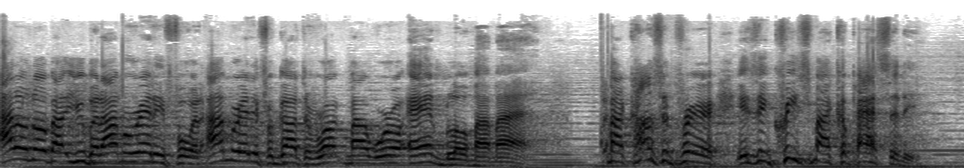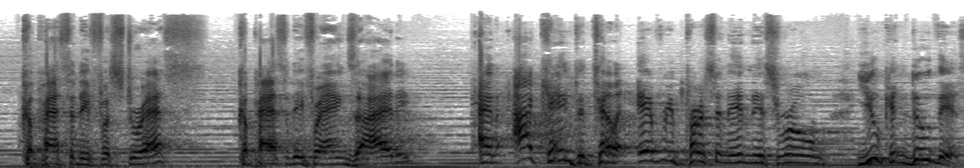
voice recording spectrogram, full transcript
I don't know about you, but I'm ready for it. I'm ready for God to rock my world and blow my mind. My constant prayer is increase my capacity. Capacity for stress, capacity for anxiety. And I came to tell every person in this room, you can do this.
